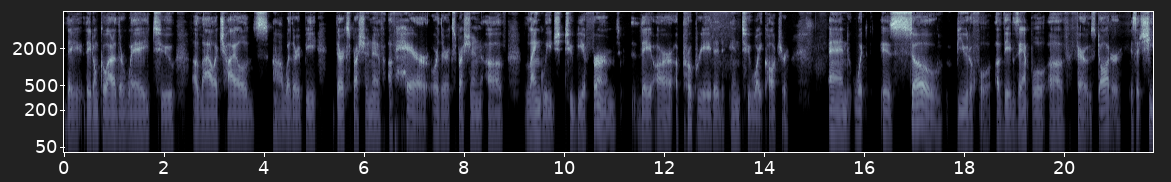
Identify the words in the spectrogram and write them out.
they they don't go out of their way to allow a child's uh, whether it be their expression of, of hair or their expression of language to be affirmed. They are appropriated into white culture. And what is so beautiful of the example of Pharaoh's daughter is that she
